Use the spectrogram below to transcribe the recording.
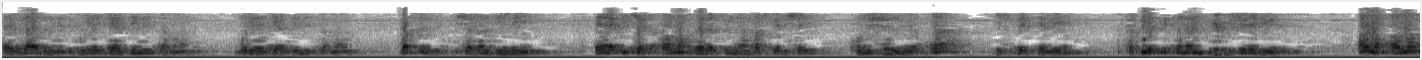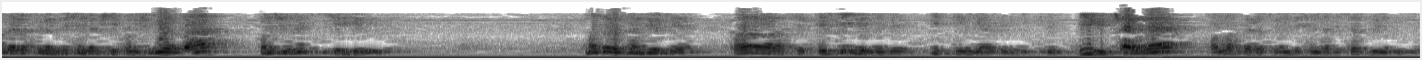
evladım dedi, buraya geldiğiniz zaman, buraya geldiğiniz zaman, bakın dışarıdan dinleyin. Eğer içeride Allah ve Resulü'nden başka bir şey konuşulmuyorsa, hiç beklemeyin. Kapıya tıklamayın, gül içeri girin. Ama Allah ve Resulü'nün dışında bir şey konuşuluyorsa, konuşulacak içeri girin. Özmen diyor ki, kaç 50 yıl dedi, gittin geldin gittin. Bir kere Allah ve Resulü'nün dışında bir söz duymadım.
